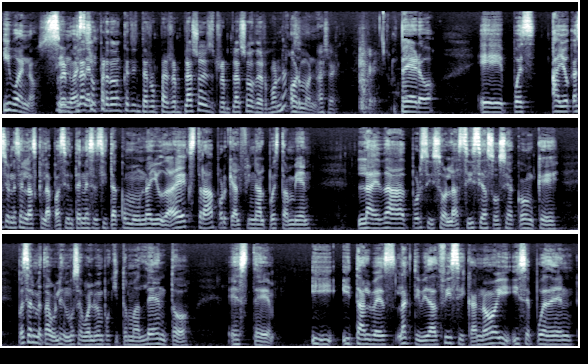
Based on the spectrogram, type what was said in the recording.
Y bueno, si reemplazo, no es perdón que te interrumpa, ¿el reemplazo es reemplazo de hormonas? Hormonas. Ah, sí. Pero, eh, pues, hay ocasiones en las que la paciente necesita como una ayuda extra, porque al final, pues, también la edad por sí sola sí se asocia con que, pues, el metabolismo se vuelve un poquito más lento, este, y, y tal vez la actividad física, ¿no? Y, y se pueden,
